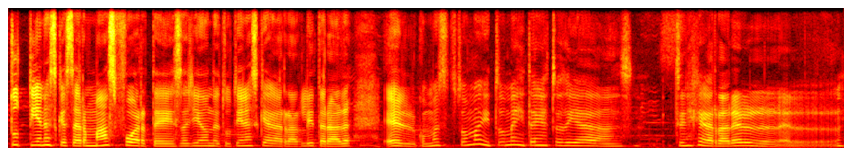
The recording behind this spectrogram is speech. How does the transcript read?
tú tienes que ser más fuerte, es allí donde tú tienes que agarrar literal el... ¿Cómo es? Tú me, tú me dijiste en estos días... Tienes que agarrar el... el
